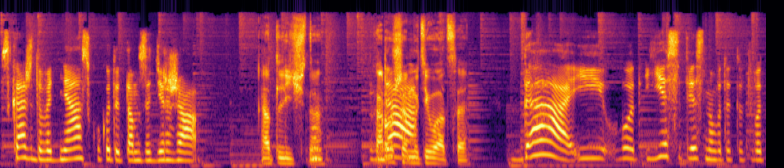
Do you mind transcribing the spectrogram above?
с каждого дня, сколько ты там задержал. Отлично. Хорошая Да. мотивация. Да, и вот есть, соответственно, вот этот вот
